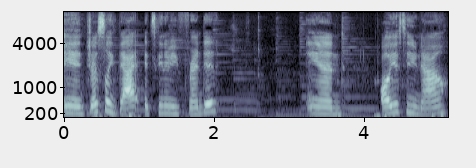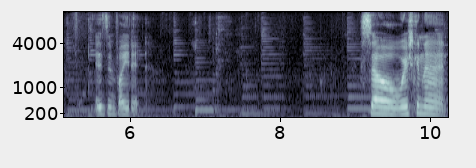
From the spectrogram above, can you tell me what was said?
And just like that, it's gonna be friended. And all you have to do now is invite it. So we're just gonna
